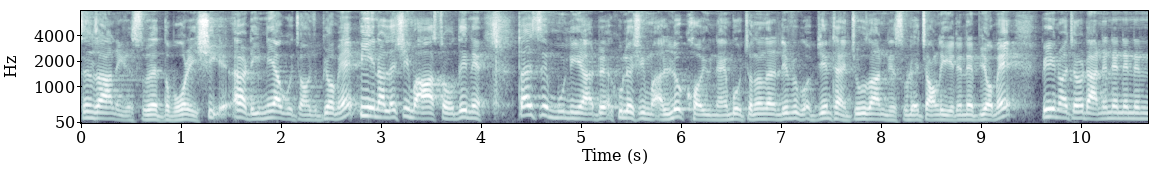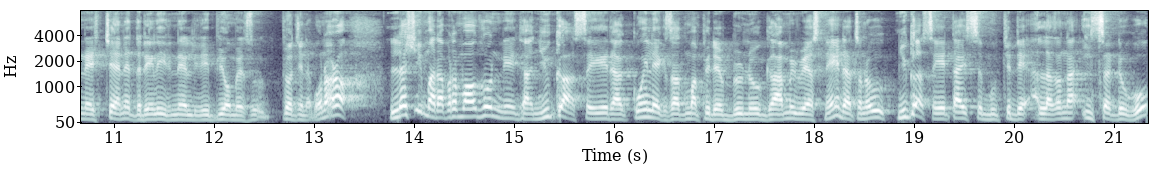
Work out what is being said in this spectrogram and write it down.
စဉ်းစားနေတယ်ဆိုတဲ့သဘောတွေရှိတယ်အဲ့တော့ဒီ၂ယောက်ကိုကျွန်တော်ပြောမယ်ပြီးရင်တော့လက်ရှိမှာအာစတွန်သင်းနဲ့တိုက်စစ်မှုနေရာအတွက်အခုလက်ရှိမှာအလွတ်ခေါ်ယူနိုင်ဖို့ကျွန်တော်တို့ David ကိုအပြင်းထန်စူးစမ်းနေတယ်ဆိုတဲ့အကြောင်းလေးတွေနည်းနည်းပြောမယ်ပြီးရင်တော့ကျွန်တော်ဒါနည်းနည်းနည်းနည်းနည်းကြံတဲ့သတင်းလေးတွေနည်းနည်းလေးပြောမယ်ဆိုပြောချင်တယ်ပေါ့နော်အဲ့တော့လက်ရှိမှာဒါပထမဆုံးအနေနဲ့ဒါ Newcastle ရဲ့ဒါ Queen လေကစားသမားဖြစ်တဲ့ Bruno Ramirez နဲ့ဒါကျွန်တော်တို့ Newcastle ရဲ့တိုက်စစ်မှုဖြစ်တဲ့ Alexander Isak တို့ကို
